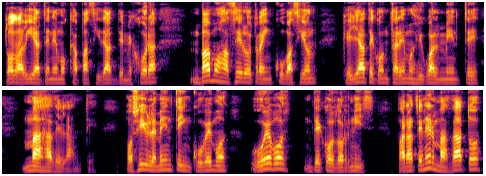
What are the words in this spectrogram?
todavía tenemos capacidad de mejora, vamos a hacer otra incubación que ya te contaremos igualmente más adelante. Posiblemente incubemos huevos de codorniz para tener más datos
